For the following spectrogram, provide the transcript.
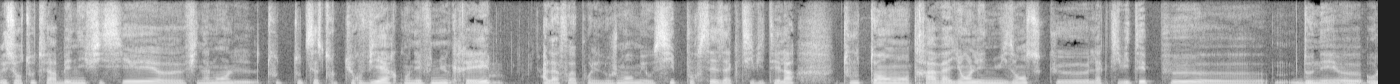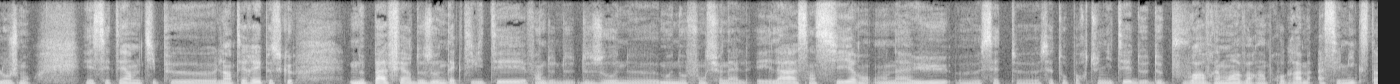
Et surtout de faire bénéficier euh, finalement toutes ces structures vières qu'on est venu créer. Mm. À la fois pour les logements, mais aussi pour ces activités-là, tout en travaillant les nuisances que l'activité peut euh, donner euh, mm. au logement. Et c'était un petit peu euh, l'intérêt, parce que ne pas faire de zone d'activité, enfin de, de, de zone monofonctionnelle. Et là, à Saint-Cyr, on a eu cette, cette opportunité de, de pouvoir vraiment avoir un programme assez mixte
